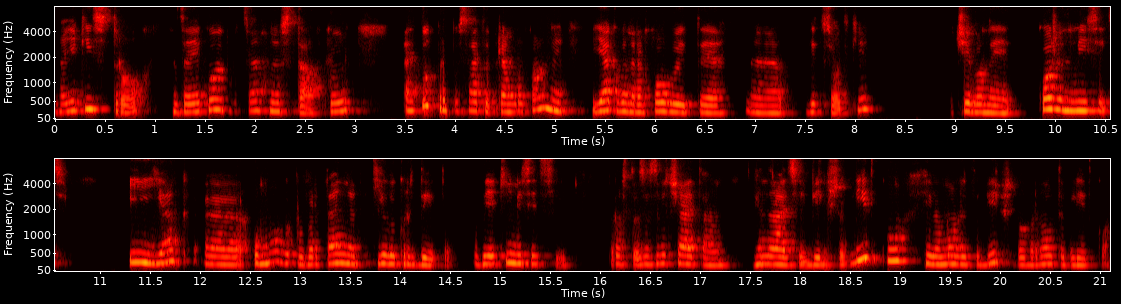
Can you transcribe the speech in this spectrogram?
на який строк, за якою процентною ставкою. А тут прописати прямо руками, як ви нараховуєте е, відсотки, чи вони кожен місяць, і як е, умови повертання тілу кредиту, в які місяці. Просто зазвичай там генерація більше влітку, і ви можете більше повернути влітку.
